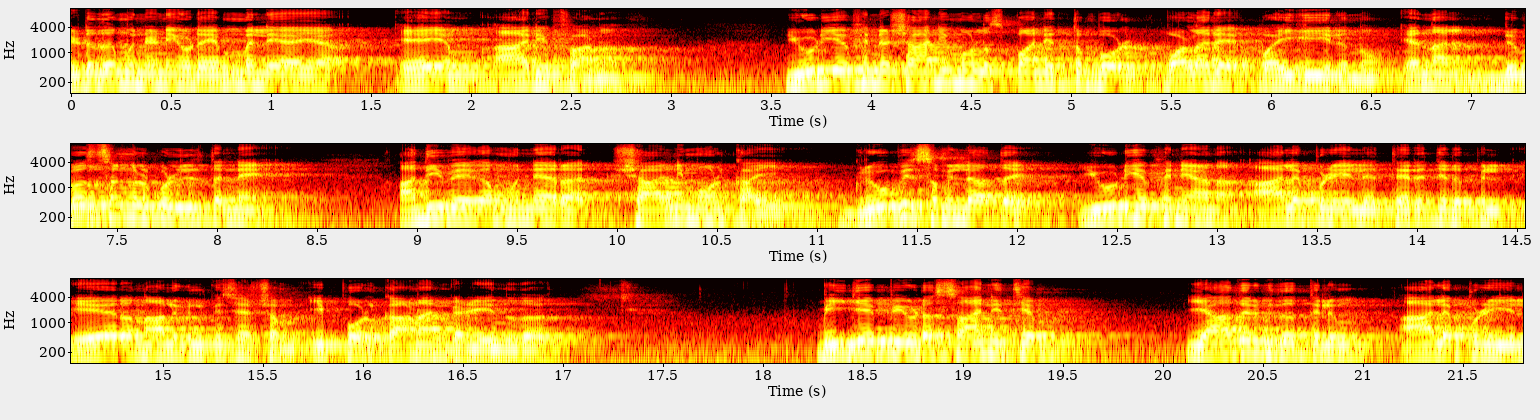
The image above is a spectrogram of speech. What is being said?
ഇടതുമുന്നണിയുടെ എം എൽ എ ആയ എ എം ആരിഫാണ്. യു ഡി എഫിന്റെ ഷാനിമോൾ ഉസ്മാൻ എത്തുമ്പോൾ വളരെ വൈകിയിരുന്നു. എന്നാൽ ദിവസങ്ങൾക്കുള്ളിൽ തന്നെ അതിവേഗം മുന്നേറാൻ ഷാനിമോൾക്കായി ഗ്രൂപ്പിസമില്ലാത്ത യു ഡി എഫിനെയാണ് ആലപ്പുഴയിലെ തെരഞ്ഞെടുപ്പിൽ ഏറെ നാളുകൾക്ക് ശേഷം ഇപ്പോൾ കാണാൻ കഴിയുന്നത്. ബി ജെ പിയുടെ സാന്നിധ്യം യാതൊരു വിധത്തിലും ആലപ്പുഴയിൽ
